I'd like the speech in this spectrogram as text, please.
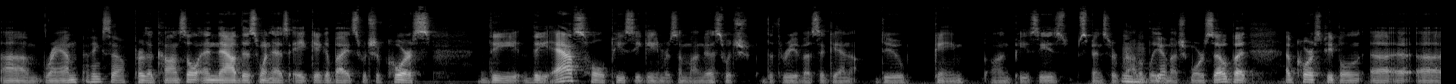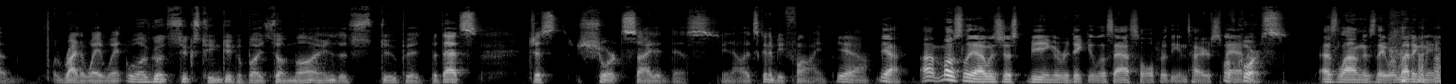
um, RAM I think so. per the console, and now this one has eight gigabytes, which of course the the asshole PC gamers among us, which the three of us again do game on PCs. Spencer probably yep. much more so, but of course people uh, uh, right away went, "Well, I've got 16 gigabytes on mine. That's stupid." But that's just short-sightedness. You know, it's going to be fine. Yeah. Yeah. Uh, mostly I was just being a ridiculous asshole for the entire span. of course. As long as they were letting me.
